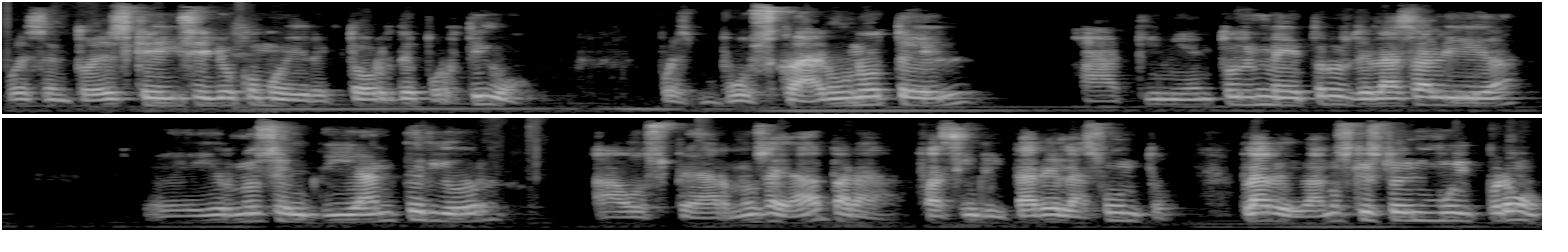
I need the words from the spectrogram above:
Pues entonces, ¿qué hice yo como director deportivo? Pues buscar un hotel a 500 metros de la salida, e irnos el día anterior a hospedarnos allá para facilitar el asunto. Claro, digamos que estoy muy pro,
